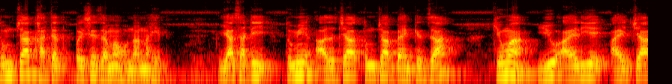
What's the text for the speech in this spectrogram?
तुमच्या खात्यात पैसे जमा होणार नाहीत. यासाठी तुम्ही आजच्या तुमच्या बँकेत जा किंवा यू आय डी ए आयच्या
